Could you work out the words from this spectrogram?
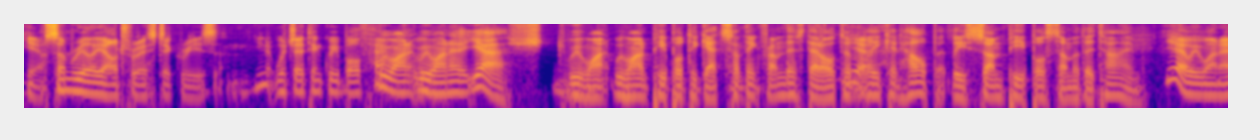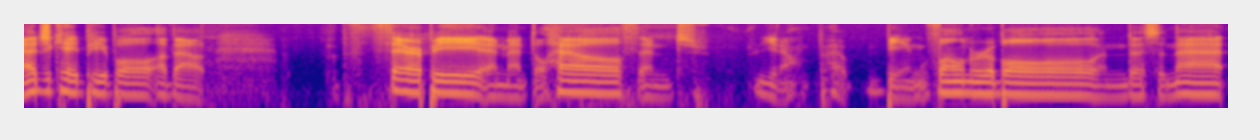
you know some really altruistic reason you know which i think we both have. we want we want to yeah sh- we want we want people to get something from this that ultimately Yeah. can help at least some people some of the time. Yeah we want to educate people about therapy and mental health and you know being vulnerable and this and that.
